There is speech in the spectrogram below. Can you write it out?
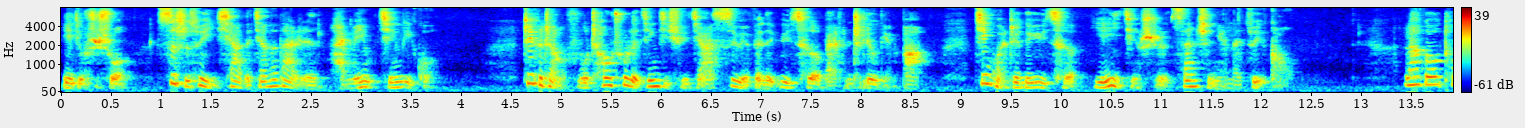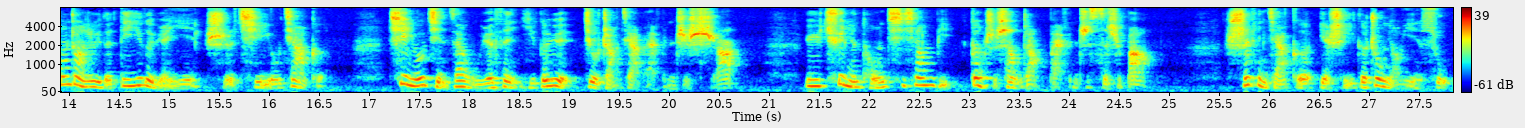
也就是说。四十岁以下的加拿大人还没有经历过，这个涨幅超出了经济学家四月份的预测百分之六点八。尽管这个预测也已经是三十年来最高。拉高通胀率的第一个原因是汽油价格，汽油仅在五月份一个月就涨价百分之十二，与去年同期相比更是上涨百分之四十八。食品价格也是一个重要因素。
